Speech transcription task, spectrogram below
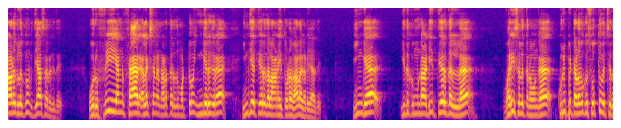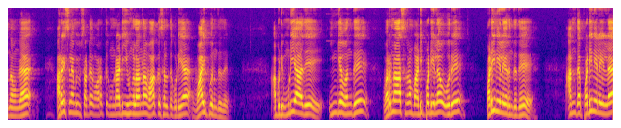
நாடுகளுக்கும் வித்தியாசம் இருக்குது. ஒரு ஃப்ரீ அண்ட் ஃபேர் எலெக்ஷனை நடத்துறது மட்டும் இங்கே இருக்கிற இந்திய தேர்தல் ஆணையத்தோட வேலை கிடையாது. இங்கே இதுக்கு முன்னாடி தேர்தலில் வரி செலுத்தினவங்க குறிப்பிட்ட அளவுக்கு சொத்து வச்சுருந்தவங்க அரசியலமைப்பு சட்டம் வரத்துக்கு முன்னாடி இவங்களாம் தான் வாக்கு செலுத்தக்கூடிய வாய்ப்பு இருந்தது. அப்படி முடியாது. இங்கே வந்து வர்ணாசிரம அடிப்படையில் ஒரு படிநிலை இருந்தது. அந்த படிநிலையில்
